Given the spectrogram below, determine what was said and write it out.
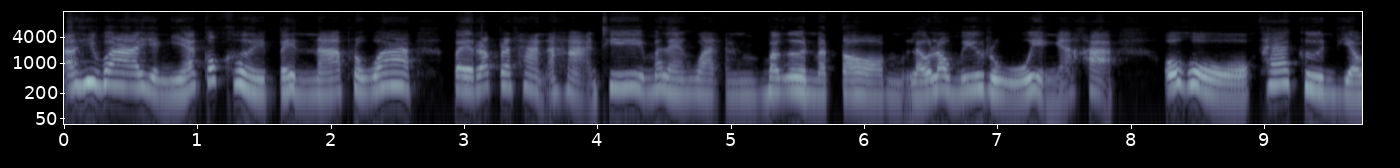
อาฮิวาอย่างเงี้ยก็เคยเป็นนะ เพราะว่าไปรับประทานอาหารที่แมลงวันบังเอิญมาตอม แล้วเราไม่รู้อย่างเงี้ยค่ะ โอ้โห แค่คืนเดียว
